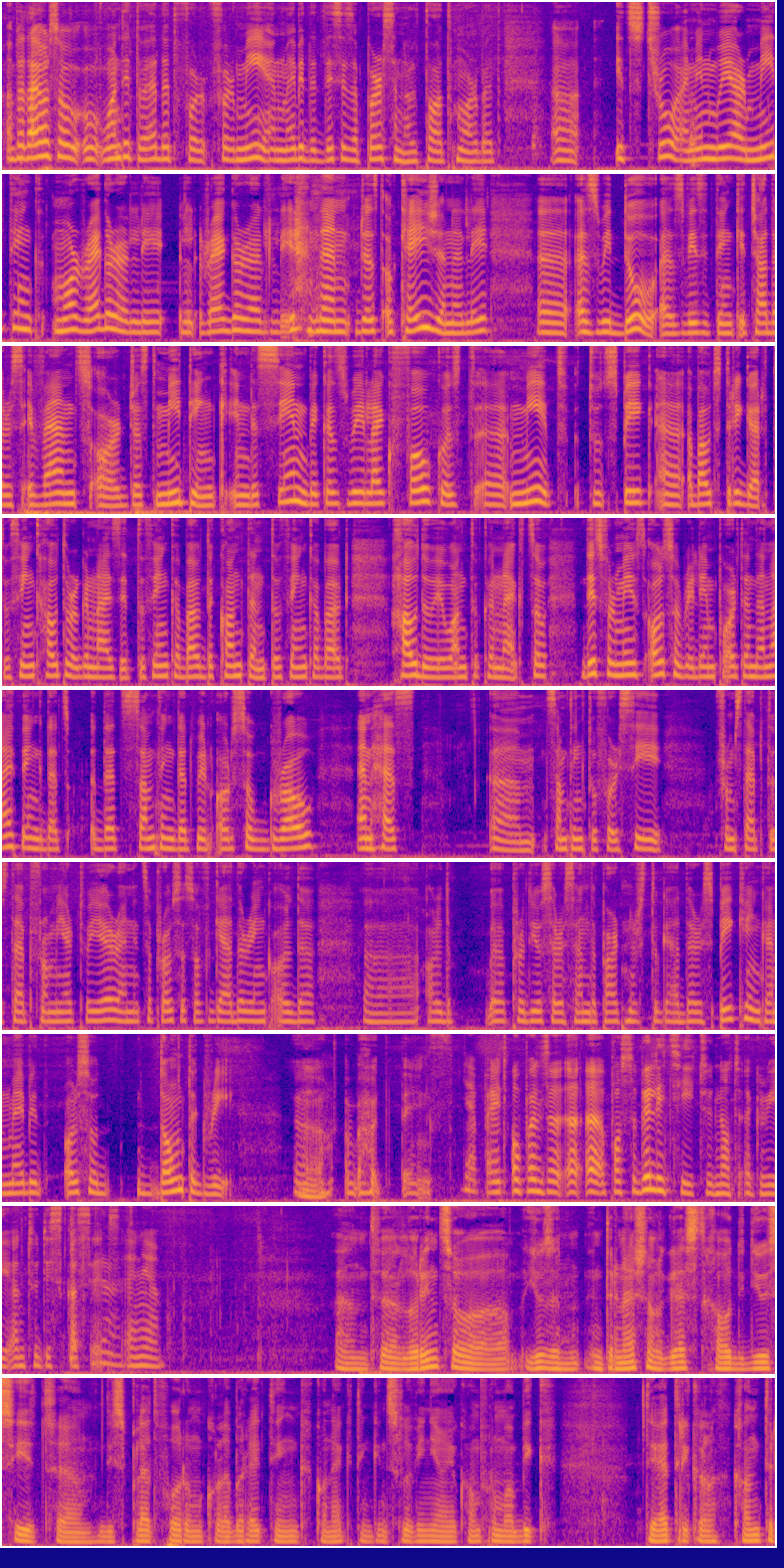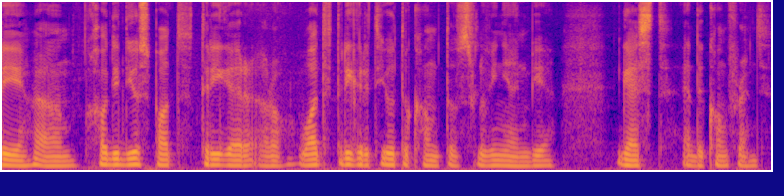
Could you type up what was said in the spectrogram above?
But I also wanted to add that for, for me, and maybe that this is a personal thought more, but uh, it's true. I mean, we are meeting more regularly, regularly than just occasionally, uh, as we do, as visiting each other's events or just meeting in the scene, because we like focused uh, meet to speak uh, about trigger, to think how to organize it, to think about the content, to think about how do we want to connect. So this for me is also really important and i think that's that's something that will also grow and has um, something to foresee from step to step from year to year and it's a process of gathering all the all the uh, producers and the partners together speaking and maybe also don't agree uh, Mm. about things Yeah, but it opens a, a, a possibility to not agree and to discuss it. Yes. And yeah, And uh, Lorenzo, uh, you as an international guest, how did you see it? Um, this platform, collaborating, connecting in Slovenia. You come from a big theatrical country. Um, how did you spot trigger, or what triggered you to come to Slovenia and be a guest at the conference?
